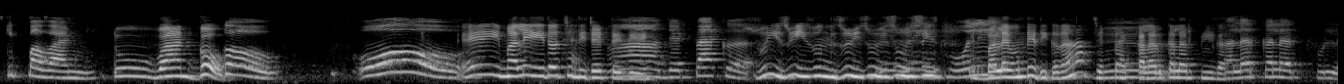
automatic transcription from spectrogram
స్కిప్ అవ్వ టూ వన్ గో గో ఏయ్ మళ్ళీ ఇది వచ్చింది జెట్ ఇది. జుయ్ జుయ్ జుయ్ జుయ్ జుయ్ జుయ్ జుయ్. భలే ఉంది ఇది కదా జెట్ ప్యాక్ కలర్ కలర్ఫుల్గా కలర్ కలర్ ఫుల్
